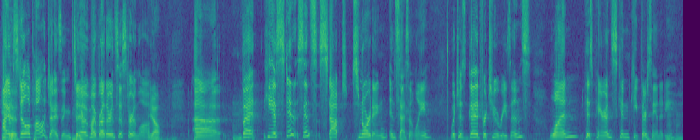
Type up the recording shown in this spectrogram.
He I am still apologizing to my brother and sister in law. Yeah. Uh, but he has sti- since stopped snorting incessantly, which is good for two reasons. One, his parents can keep their sanity. Mhm.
